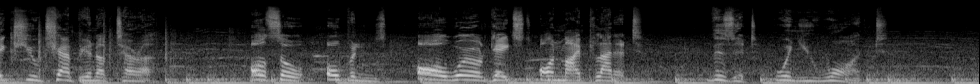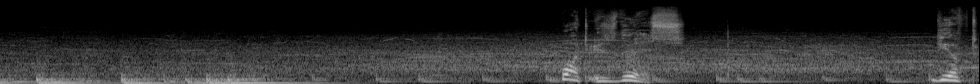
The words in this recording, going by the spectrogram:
Makes you champion of Terra. Also opens all world gates on my planet. Visit when you want. What is this? Gift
